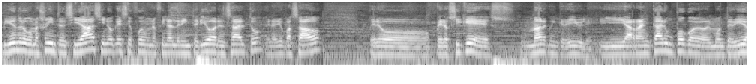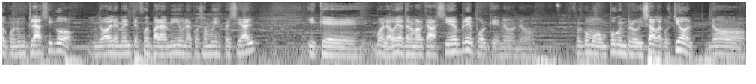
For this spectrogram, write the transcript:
viviéndolo con mayor intensidad, sino que ese fue una final del interior en Salto el año pasado pero pero sí que es un marco increíble y arrancar un poco en Montevideo con un clásico indudablemente fue para mí una cosa muy especial y que bueno la voy a tener marcada siempre porque no no fue como un poco improvisar la cuestión no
